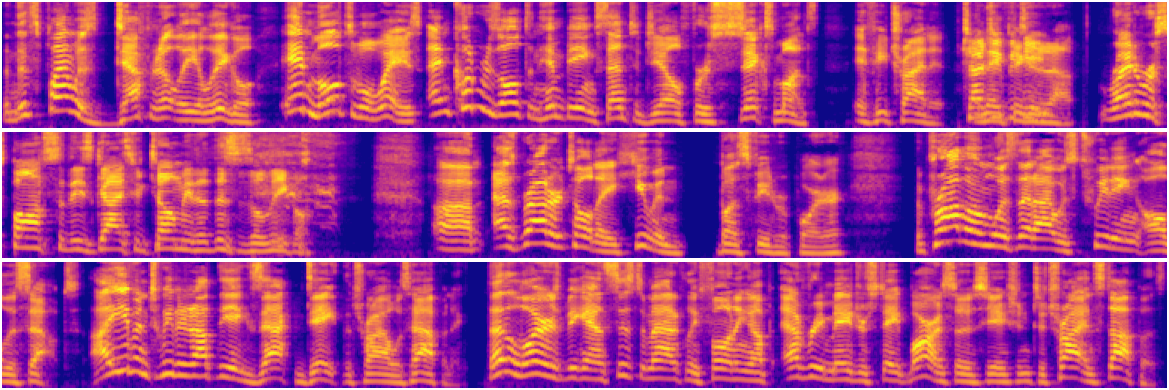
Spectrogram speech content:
that this plan was definitely illegal in multiple ways and could result in him being sent to jail for six months if he tried it and they figured it ChatGPT, out. write a response to these guys who tell me that this is illegal. Um, as Browder told a human BuzzFeed reporter, the problem was that I was tweeting all this out. I even tweeted out the exact date the trial was happening. Then the lawyers began systematically phoning up every major state bar association to try and stop us.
